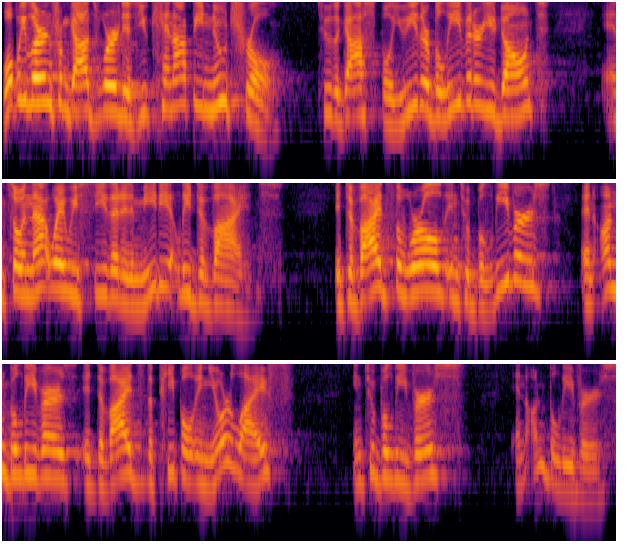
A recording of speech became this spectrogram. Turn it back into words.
What we learn from God's word is you cannot be neutral to the gospel. You either believe it or you don't. And so, in that way, we see that it immediately divides. It divides the world into believers and unbelievers. It divides the people in your life into believers and unbelievers.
